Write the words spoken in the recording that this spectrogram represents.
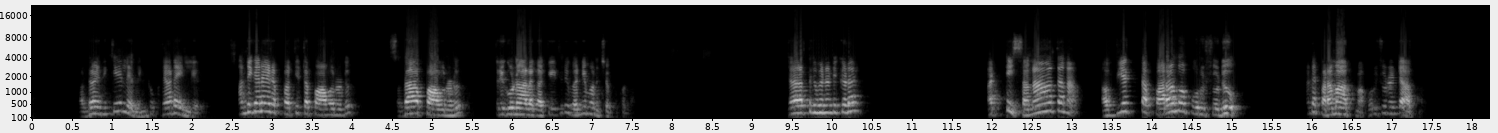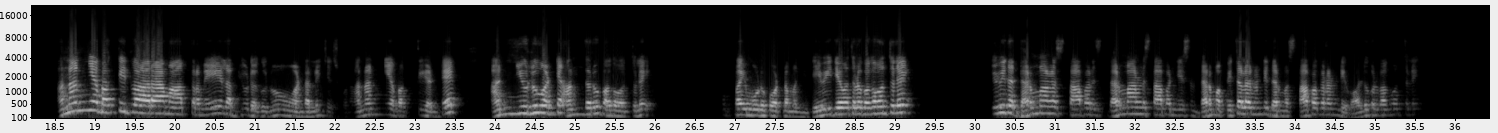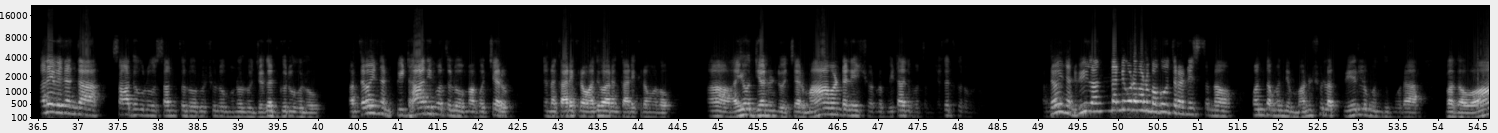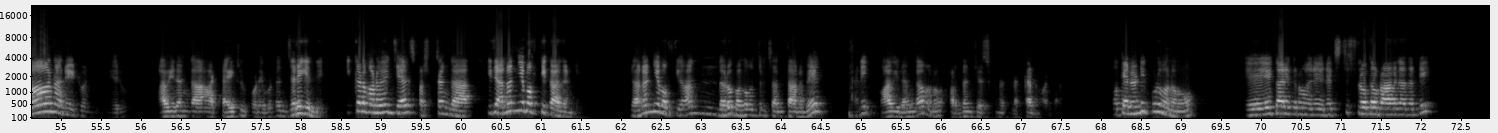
అర్థమైంది? ఇంకేం లేదు ఇంకొక తేడా ఏం లేదు. అందుకని ఆయన పతిత పావనుడు సదా పావనుడు త్రిగుణాలకు అతీతుడు ఇవన్నీ మనం చెప్పుకున్నాం. జాగ్రత్తగా వినండి ఇక్కడ. అట్టి సనాతన అవ్యక్త పరమ పురుషుడు అంటే పరమాత్మ పురుషుడు అంటే ఆత్మ. అనన్య భక్తి ద్వారా మాత్రమే లభ్యుడగును అండర్లైన్ చేసుకున్నాను అనన్య భక్తి అంటే అన్యులు అంటే అందరూ భగవంతులే. ముప్పై మూడు కోట్ల మంది దేవీ దేవతలు భగవంతులే. వివిధ ధర్మాల స్థాపన ధర్మాలను స్థాపన చేసిన ధర్మ పితల నుండి ధర్మ స్థాపకుల నుండి వాళ్ళు కూడా భగవంతులే. అదేవిధంగా సాధువులు సంతులు ఋషులు మునులు జగద్గురువులు అర్థమైందండి? పీఠాధిపతులు మాకు వచ్చారు. నిన్న కార్యక్రమం ఆదివారం కార్యక్రమంలో ఆ అయోధ్య నుండి వచ్చారు. మహామండలేశ్వరులు పీఠాధిపతులు జగద్గురువులు. అర్థమైందండి? వీళ్ళందరినీ కూడా మనం భగవంతుడు అందిస్తున్నాం కొంతమంది మనుషుల పేర్ల ముందు కూడా భగవాన్ అనేటువంటి ఆ విధంగా ఆ టైటిల్ కూడా ఇవ్వడం జరిగింది. ఇక్కడ మనం ఏం చేయాలి? స్పష్టంగా ఇది అనన్య భక్తి కాదండి. ఇది అనన్య భక్తి అందరూ భగవంతుడి సంతానమే అని ఆ విధంగా మనం అర్థం చేసుకున్నట్లు లెక్క అనమాట ఓకేనండి ఇప్పుడు మనము ఏ కార్యక్రమం నెక్స్ట్ శ్లోకం రావాలి కదండి?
